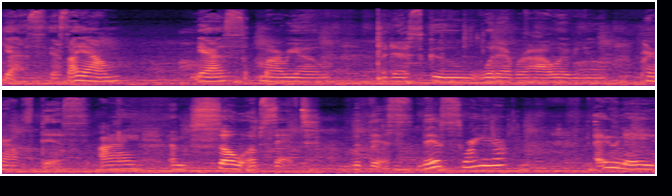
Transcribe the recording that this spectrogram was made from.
Yes, yes I am. Yes, Mario, Badescu, whatever, however you pronounce this. I am so upset with this. This right here, oh no.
